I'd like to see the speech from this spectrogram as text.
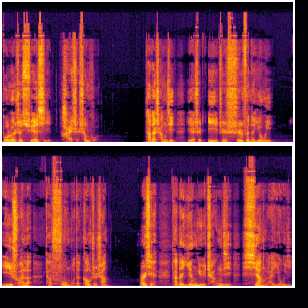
不论是学习还是生活，他的成绩也是一直十分的优异，遗传了他父母的高智商，而且他的英语成绩向来优异，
